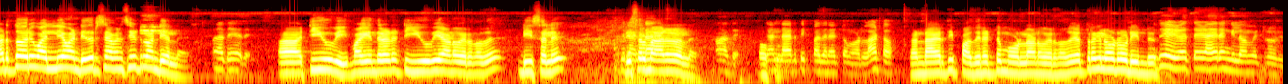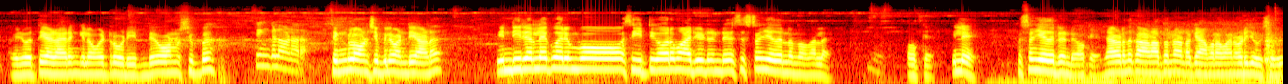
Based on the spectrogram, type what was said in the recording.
അടുത്ത ഒരു വലിയ വണ്ടി. ഇതൊരു സെവൻ സീറ്റർ വണ്ടിയല്ലേ? ടി യു വി മഹീന്ദ്രയുടെ ടി യു വി ആണ് വരുന്നത്. ഡീസൽ ഡീസൽ മാനുവൽ അല്ലേ? രണ്ടായിരത്തി പതിനെട്ട് മോഡലാണ് വരുന്നത്. എത്ര കിലോമീറ്റർ ഓടിയിട്ടുണ്ട്? എഴുപത്തി ഏഴായിരം കിലോമീറ്റർ ഓടിയിട്ടുണ്ട്. ഓണർഷിപ്പ് സിംഗിൾ ഓണർ സിംഗിൾ ഓണർഷിപ്പിൽ വണ്ടിയാണ്. ഇന്റീരിയറിലേക്ക് വരുമ്പോൾ സീറ്റ് കവർ മാറ്റിയിട്ടുണ്ട്. സിസ്റ്റം ചെയ്തിട്ടുണ്ടെന്ന് തോന്നല്ലേ ഓക്കെ ഇല്ലേ? സിസ്റ്റം ചെയ്തിട്ടുണ്ട്. ഓക്കെ ഞാൻ ഇവിടെ നിന്ന് കാണാത്തതുകൊണ്ടാണ് ക്യാമറമാനോട് ചോദിച്ചത്.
